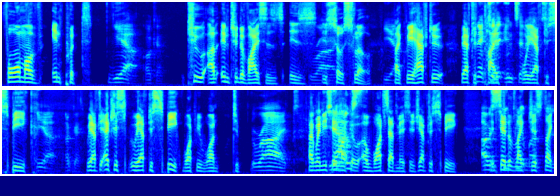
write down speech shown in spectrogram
form of input yeah. Okay. to uh, into devices is is so slow. Yeah. Like we have to we have to Connect to type we have to speak Yeah. Okay. we have to actually sp- we have to speak what we want to Right. like when you send Yeah, like was- a, a whatsapp message you have to speak Instead of, like, just, like-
